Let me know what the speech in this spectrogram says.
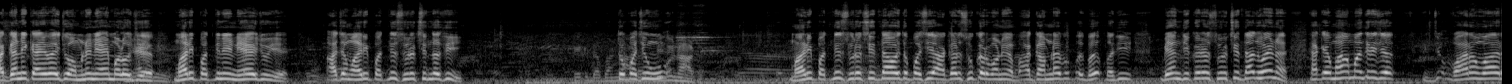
આગળની કાર્યવાહી જો અમને ન્યાય મળવો જોઈએ મારી પત્નીને ન્યાય જોઈએ. આજે મારી પત્ની સુરક્ષિત નથી. તો પછી હું મારી પત્ની સુરક્ષિત ના હોય તો પછી આગળ શું કરવાનું એમ? આ ગામના બધી બેન દીકરીઓ સુરક્ષિત ના જ હોય ને? કારણ કે મહામંત્રી છે વારંવાર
